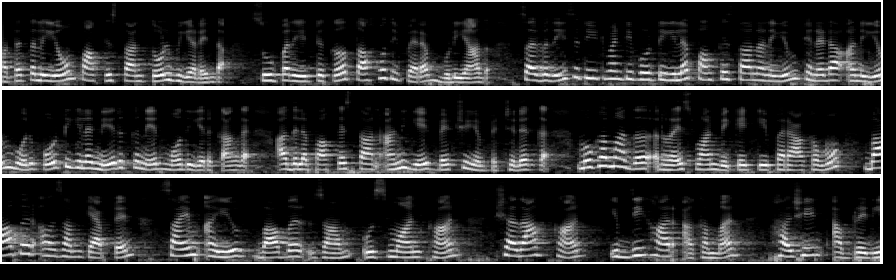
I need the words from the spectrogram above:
ஆட்டத்திலேயும் பாகிஸ்தான் தோல்வியடைந்தார் சூப்பர் எட்டுக்கு தகுதி பெற முடியாது. சர்வதேச டி டுவெண்ட்டி போட்டியில் பாகிஸ்தான் அணியும் கனடா அணியும் ஒரு போட்டியில் நேருக்கு நேர் மோதி இருக்காங்க. அதில் பாகிஸ்தான் அணியே வெற்றியும் பெற்றிருக்கு. முகமது ரெஸ்வான் விக்கெட் கீப்பராகவும் பாபர் ஆசாம் கேப்டன் சைம் அயூப் பாபர் ஜாம் உஸ்மான் கான் ஷதாப் கான் இப்திஹார் அகமது ஹஷீன் அப்ரெடி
